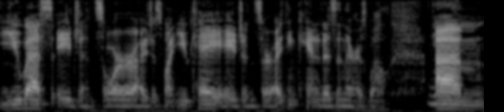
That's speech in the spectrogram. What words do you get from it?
U.S. agents, or I just want UK agents, or I think Canada's in there as well. Yeah. Um,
